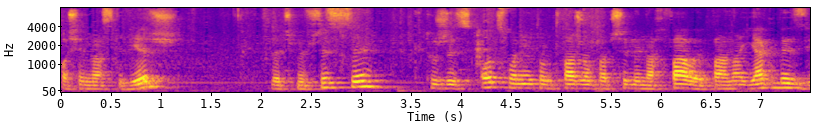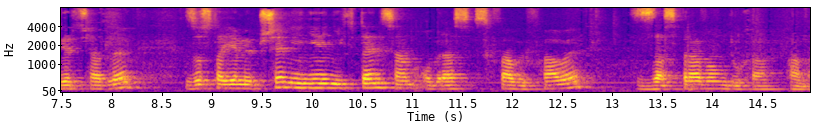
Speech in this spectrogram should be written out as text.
18 wiersz. Lecz my wszyscy, którzy z odsłoniętą twarzą patrzymy na chwałę Pana, jakby w zwierciadle, zostajemy przemienieni w ten sam obraz z chwały w chwałę, za sprawą Ducha Pana.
